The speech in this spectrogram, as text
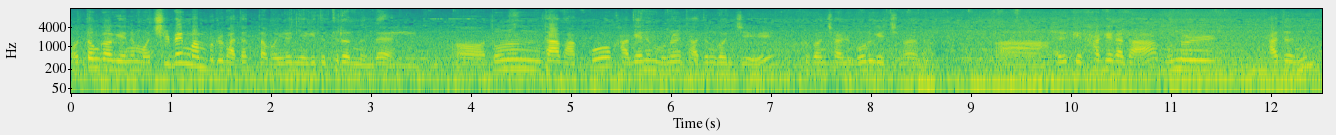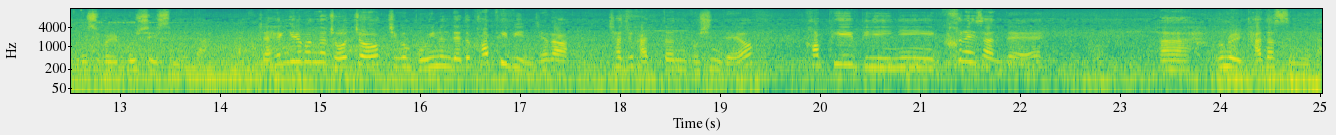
어떤 가게는 뭐 700만 불을 받았다 뭐 이런 얘기도 들었는데 어, 돈은 다 받고 가게는 문을 닫은 건지 그건 잘 모르겠지만 아, 이렇게 가게가 다 문을 닫은 모습을 볼 수 있습니다. 자, 행길 건너 저쪽 지금 보이는데도 커피빈 제가 자주 갔던 곳인데요. 커피빈이 큰 회사인데 아, 문을 닫았습니다.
